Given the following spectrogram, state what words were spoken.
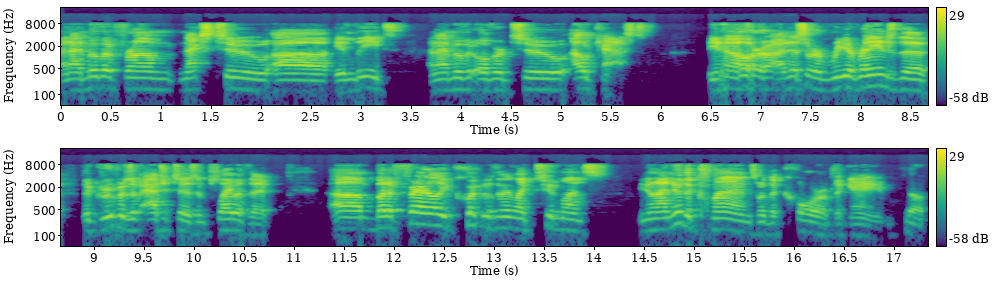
and I'd move it from next to uh, elite, and I move it over to outcast. You know, or I just sort of rearrange the the groupings of adjectives and play with it. Um, but it fairly quickly, within like two months, you know, and I knew the clans were the core of the game. No.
